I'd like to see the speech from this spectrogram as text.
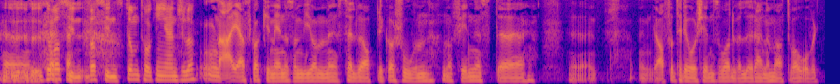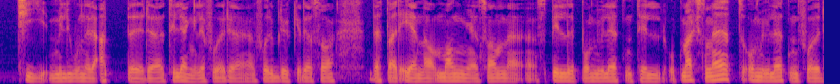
Så, så hva, syns, hva, syns du om Talking Angela? Nei, Jeg skal ikke mene så mye om selve applikasjonen. Nå finnes det Ja, for tre år siden så var det vel regna med at det var over ti millioner apper tilgjengelig for, for, brukere. Så dette er en av mange som spiller på muligheten til oppmerksomhet og muligheten for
